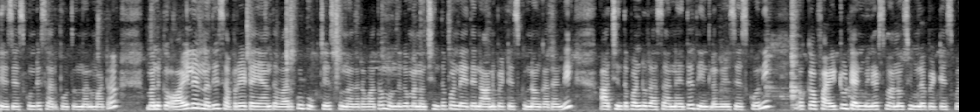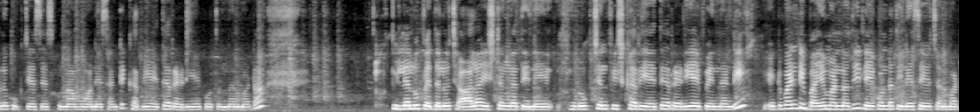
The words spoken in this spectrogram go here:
చేసేసుకుంటే సరిపోతుందనమాట మనకు ఆయిల్ అన్నది సపరేట్ అయ్యేంత వరకు కుక్ చేసుకున్న తర్వాత ముందుగా మనం చింతపండు అయితే నానబెట్టేసుకున్నాం కదండి. ఆ చింతపండు రసాన్ని అయితే దీంట్లో వేసేసుకొని ఒక ఫైవ్ టు టెన్ మినిట్స్ మనం సిమ్లో పెట్టేసుకొని కుక్ చేసేసుకున్నాము అనేసి అంటే కర్రీ అయితే రెడీ అయిపోతుంది అనమాట పిల్లలు పెద్దలు చాలా ఇష్టంగా తినే రూప్చంద్ ఫిష్ కర్రీ అయితే రెడీ అయిపోయిందండి. ఎటువంటి భయం అన్నది లేకుండా తినేసేయచ్చు అనమాట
